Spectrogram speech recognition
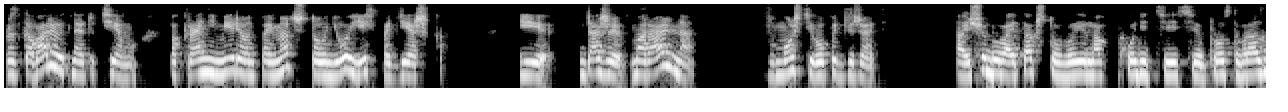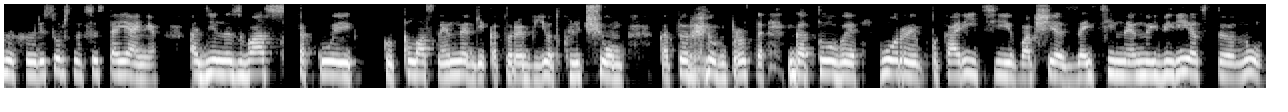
разговаривать на эту тему, по крайней мере, он поймет, что у него есть поддержка. И даже морально вы можете его поддержать. А еще бывает так, что вы находитесь просто в разных ресурсных состояниях. Один из вас такой классной энергии, которая бьет ключом, которые просто готовы горы покорить и вообще зайти на, на Эверест. Ну,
